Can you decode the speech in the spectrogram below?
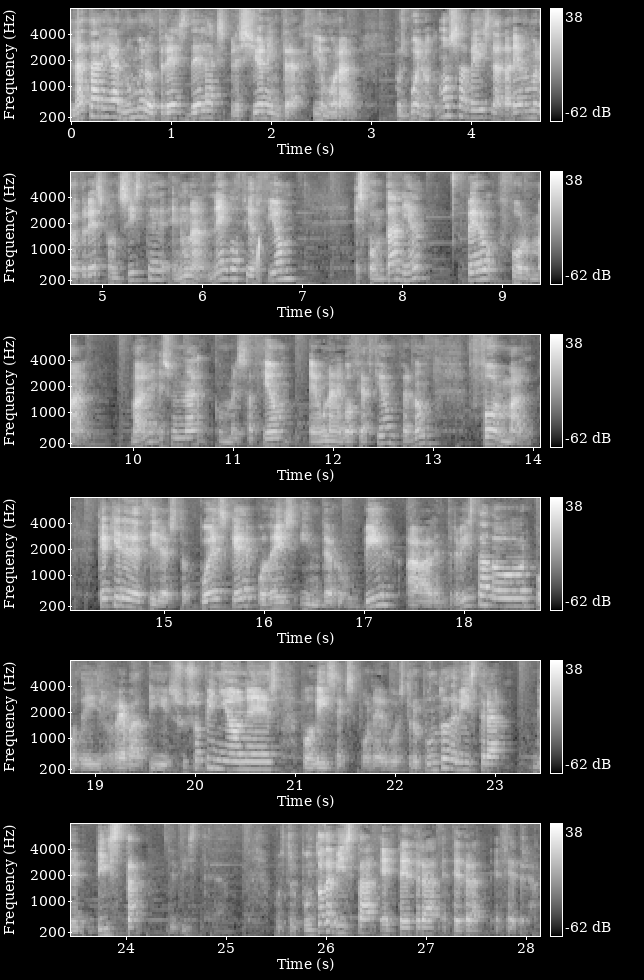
la tarea número 3 de la expresión e interacción oral. Pues bueno, como sabéis, la tarea número 3 consiste en una negociación espontánea, pero formal, ¿vale? Es una conversación, eh, una negociación, perdón, formal. ¿Qué quiere decir esto? Pues que podéis interrumpir al entrevistador, podéis rebatir sus opiniones, podéis exponer vuestro punto de vista, de vista, de vista, vuestro punto de vista, etcétera, etcétera, etcétera.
